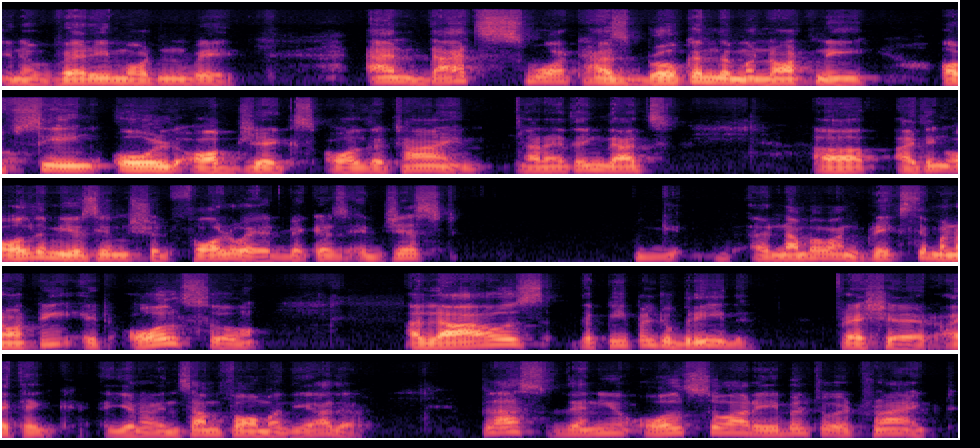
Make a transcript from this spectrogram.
in a very modern way. And that's what has broken the monotony of seeing old objects all the time. And I think that's uh, I think all the museums should follow it because it just uh, number one breaks the monotony. It also allows the people to breathe fresh air i think you know in some form or the other. Plus then you also are able to attract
